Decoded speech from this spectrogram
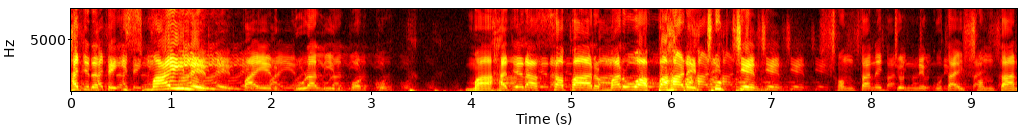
হযরতে ইসমাইলের পায়ের গোড়ালির বরকত। মা হাজেরা সাফার মারওয়া পাহাড়ে ছুটছেন। সন্তানের জন্য কোথায় সন্তান?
